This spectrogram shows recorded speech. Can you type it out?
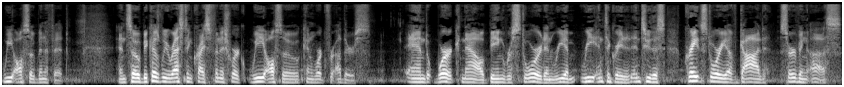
we also benefit. And so, because we rest in Christ's finished work, we also can work for others. And work now being restored and re- reintegrated into this great story of God serving us,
